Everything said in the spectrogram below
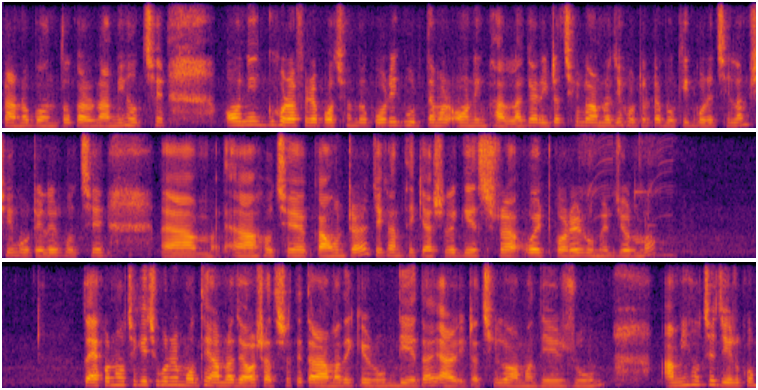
প্রাণবন্ত। কারণ আমি হচ্ছে অনেক ঘোরাফেরা পছন্দ করি, ঘুরতে আমার অনেক ভালো লাগে। আর এটা ছিল আমরা যে হোটেলটা বুকিং করেছিলাম, সেই হোটেলের হচ্ছে হচ্ছে কাউন্টার যেখান থেকে আসলে গেস্টরা ওয়েট করে রুমের জন্য। তো এখন হচ্ছে কিছুক্ষণের মধ্যে আমরা যাওয়ার সাথে সাথে তারা আমাদেরকে রুম দিয়ে দেয়, আর এটা ছিল আমাদের রুম আমি হচ্ছে যেরকম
